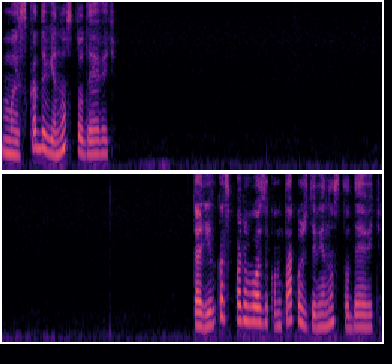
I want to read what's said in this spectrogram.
Миска 99. Тарілка з паровозиком також 99.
